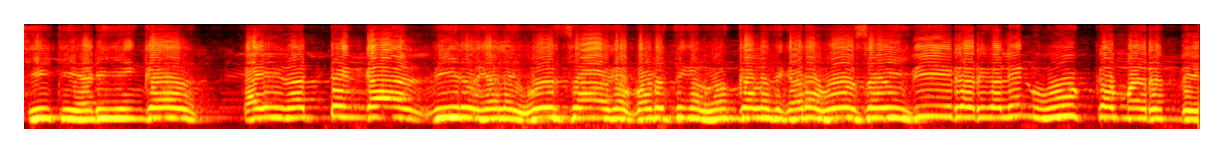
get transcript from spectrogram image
சீட்டி அடியுங்கள் கை தட்டுங்கள். வீரர்களை உற்சாகப்படுத்துங்கள் உங்களது கர ஓசை வீரர்களின் ஊக்க மருந்து.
